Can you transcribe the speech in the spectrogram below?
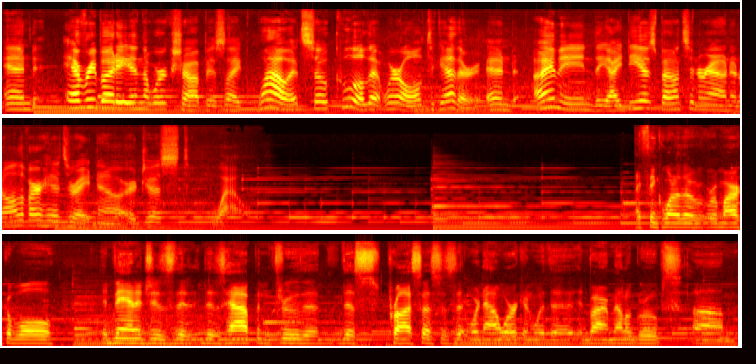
And everybody in the workshop is like, wow, it's so cool that we're all together. And I mean, the ideas bouncing around in all of our heads right now are just wow. I think one of the remarkable advantages that, that has happened through the, this process is that we're now working with the environmental groups. Um,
